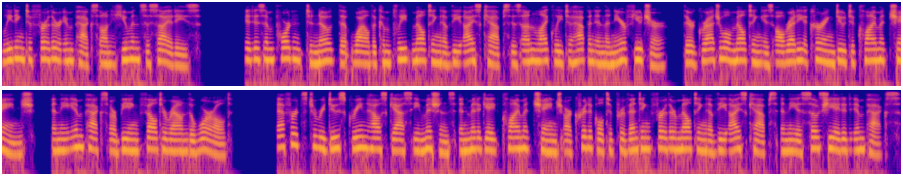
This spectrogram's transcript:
leading to further impacts on human societies. It is important to note that while the complete melting of the ice caps is unlikely to happen in the near future, their gradual melting is already occurring due to climate change, and the impacts are being felt around the world. Efforts to reduce greenhouse gas emissions and mitigate climate change are critical to preventing further melting of the ice caps and the associated impacts.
